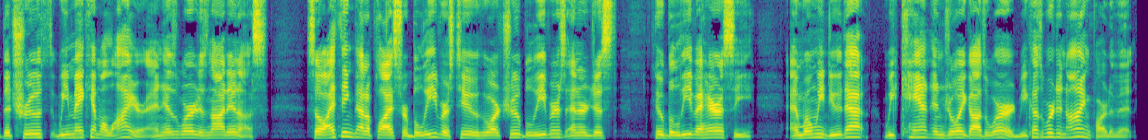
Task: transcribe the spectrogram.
the truth, we make him a liar, and his word is not in us. So I think that applies for believers too, who are true believers and are just who believe a heresy. And when we do that, we can't enjoy God's word because we're denying part of it.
